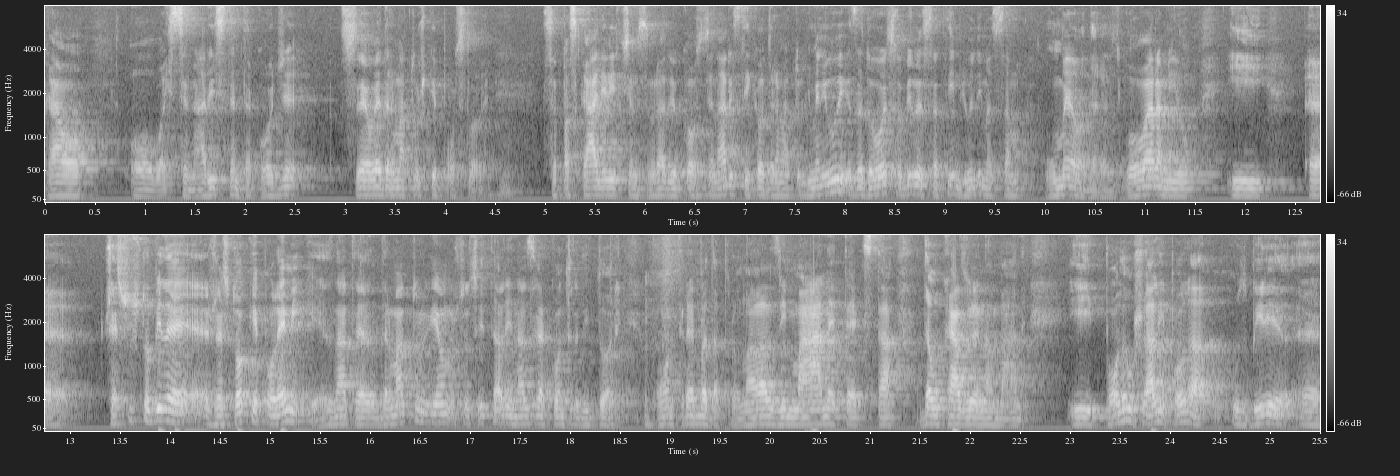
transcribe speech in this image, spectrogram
kao ovaj, scenaristem takođe, sve ove dramaturške poslove. Mm -hmm. Sa Paskaljevićem sam radio kao scenarist i kao dramaturg. Meni uvijek zadovoljstvo bilo sa tim ljudima sam umeo da razgovaram i, i e, Često su to bile žestoke polemike, znate, dramaturg je ono što se Italiji naziva kontraditore. On treba da pronalazi mane teksta, da ukazuje na mane. I pola u šali, pola uzbili e,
